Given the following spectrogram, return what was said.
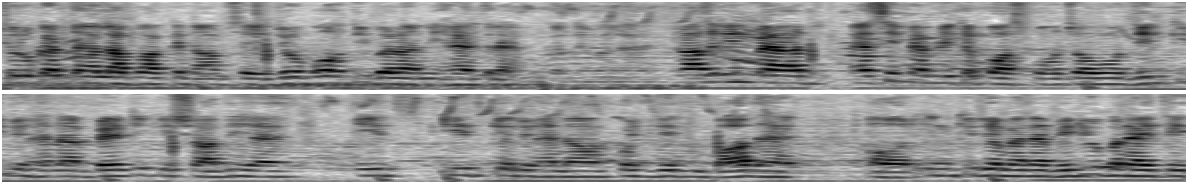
शुरू करते हैं अल्लाह पाक के नाम से, जो बहुत ही बड़ा निहायत रहम करने वाला है। नाजरीन, मैं आज ऐसी फैमिली के पास पहुँचा हूँ, जिनकी जो है ना बेटी की शादी है, ईद ईद के जो है ना कुछ दिन बाद है, और इनकी जो मैंने वीडियो बनाई थी,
